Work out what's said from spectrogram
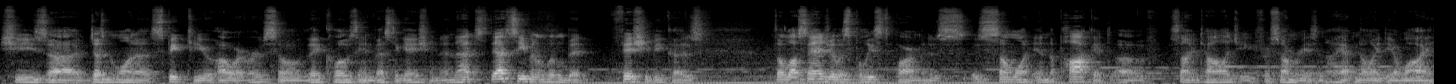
She's uh, doesn't want to speak to you, however, so they closed the investigation, and that's that's even a little bit fishy because the Los Angeles Police Department is, is somewhat in the pocket of Scientology for some reason. I have no idea why.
